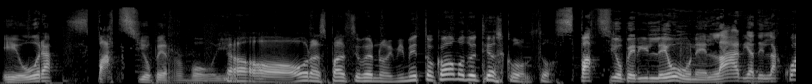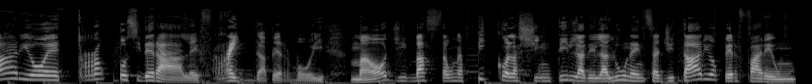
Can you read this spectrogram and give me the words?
E ora spazio per voi. No, ora spazio per noi. Mi metto comodo e ti ascolto. Spazio per il leone, l'aria dell'acquario è troppo siderale, fredda per voi, ma oggi basta una piccola scintilla della luna in Sagittario per fare un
